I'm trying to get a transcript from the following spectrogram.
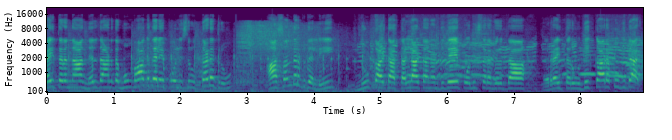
ರೈತರನ್ನ ನಿಲ್ದಾಣದ ಮುಂಭಾಗದಲ್ಲೇ ಪೊಲೀಸರು ತಡೆದ್ರು. ಆ ಸಂದರ್ಭದಲ್ಲಿ ನೂಕಾಟ ತಳ್ಳಾಟ ನಡೆದಿದೆ. ಪೊಲೀಸರ ವಿರುದ್ಧ ರೈತರು ಧಿಕ್ಕಾರ ಕೂಗಿದ್ದಾರೆ.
